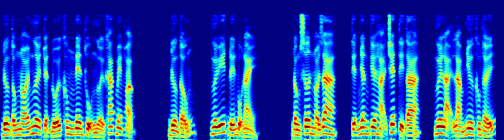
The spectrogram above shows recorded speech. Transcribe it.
Đường tống nói, ngươi tuyệt đối không nên thụ người khác mê hoặc. Đường tống, ngươi ít đến bộ này. Đồng sơn nói ra, tiện nhân kia hại chết tỷ ta, ngươi lại làm như không thấy,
